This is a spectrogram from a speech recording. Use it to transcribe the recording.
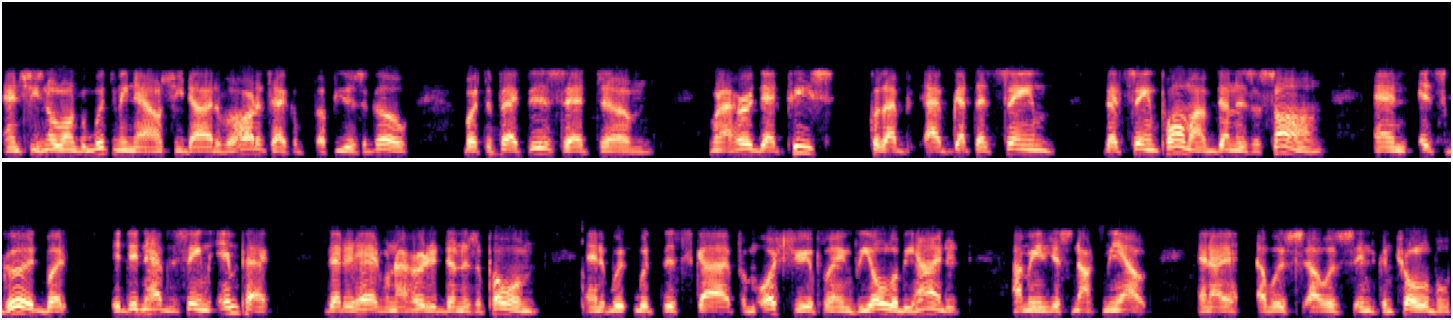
and she's no longer with me now. She died of a heart attack a, a few years ago. But the fact is that um, when I heard that piece, because I've I've got that same that same poem I've done as a song, and it's good, but it didn't have the same impact that it had when I heard it done as a poem, and it, with with this guy from Austria playing viola behind it. I mean, it just knocked me out, and I I was I was in controllable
